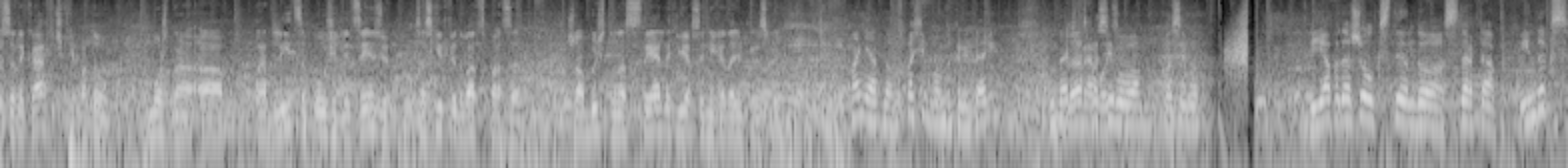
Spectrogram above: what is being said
С этой карточки потом можно а, продлиться, получить лицензию со скидкой 20%. Что обычно у нас с реальных версий никогда не происходит. Понятно. Спасибо вам за комментарий. Удачи да, спасибо вам. Спасибо. Я подошел к стенду Startup Index,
